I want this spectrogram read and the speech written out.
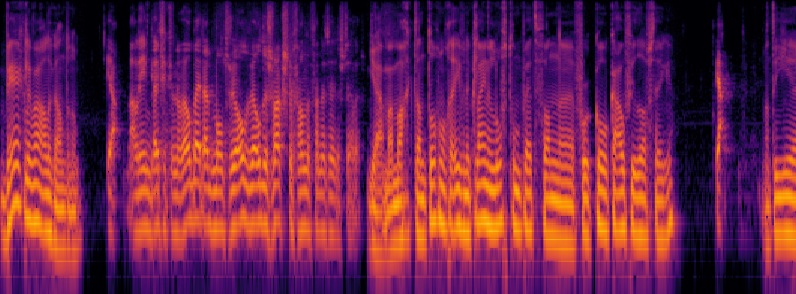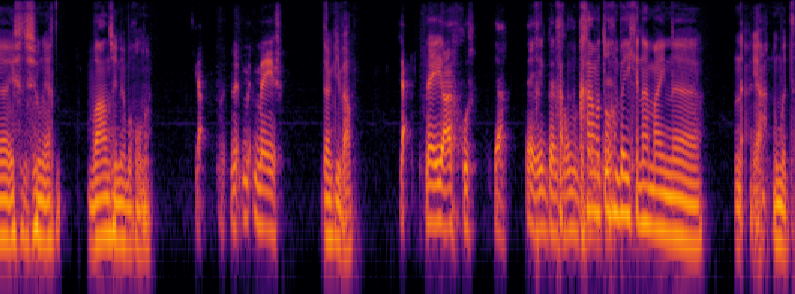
werkelijk waar alle kanten op. Ja, alleen blijf ik er nog wel bij dat Montreal wel de zwakste van de, van de hele. Ja, maar mag ik dan toch nog even een kleine loftrompet van, uh, voor Cole Caulfield afsteken? Ja. Want die uh, is het seizoen echt waanzinnig begonnen. Ja, mee eens. Dankjewel. Ja, nee, ja, goed. Nee, ik ben Ga, Gaan we toch een beetje naar mijn, uh, nou ja, noem het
